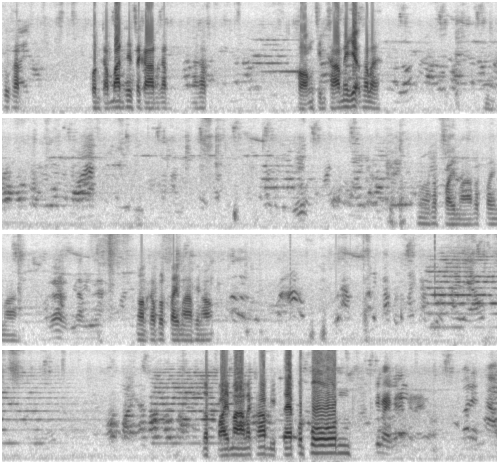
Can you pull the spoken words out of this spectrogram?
ทุกท่านคนกลับบ้านเทศกาลกันนะครับ ของสินค้าไม่เยอะเท่าไหร่อืมอ๋อ รถไฟมารถไฟมาเออนั่งดูนะนอนครับรถไฟมาพี่น้องรถไฟมาแล้วครับบีบแต่ปูนปูนพี่ใหม่ไม่ได้ไปไหนหรอก็เลยถาม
